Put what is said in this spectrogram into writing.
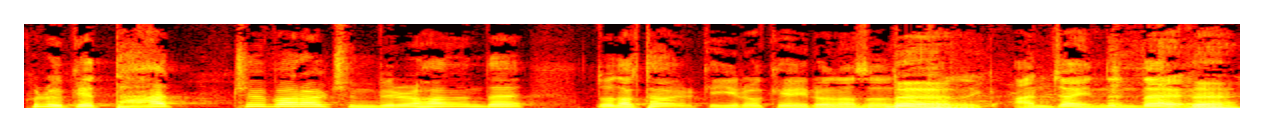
그리고 이렇게 다 출발할 준비를 하는데 또 낙타가 이렇게 이렇게 일어나서 네. 저는 이렇게 앉아 있는데 네.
